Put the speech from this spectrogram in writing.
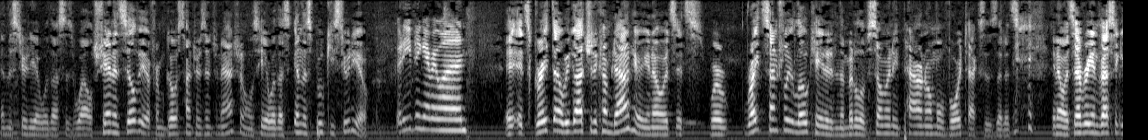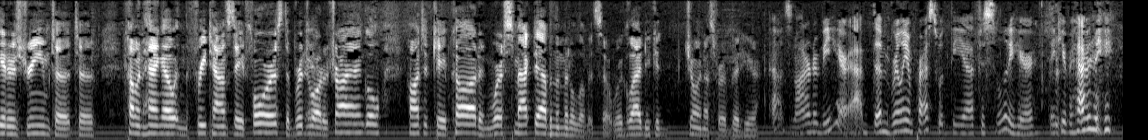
in the studio with us as well. Shannon Sylvia from Ghost Hunters International is here with us in the Spooky Studio. Good evening, everyone. It's great that we got you to come down here. You know, it's it's we're right centrally located in the middle of so many paranormal vortexes that it's you know it's every investigator's dream to to come and hang out in the Freetown State Forest, the Bridgewater Triangle, haunted Cape Cod, and we're smack dab in the middle of it. So we're glad you could join us for a bit here. Oh, it's an honor to be here. I'm, really impressed with the uh, facility here. Thank you for having me.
